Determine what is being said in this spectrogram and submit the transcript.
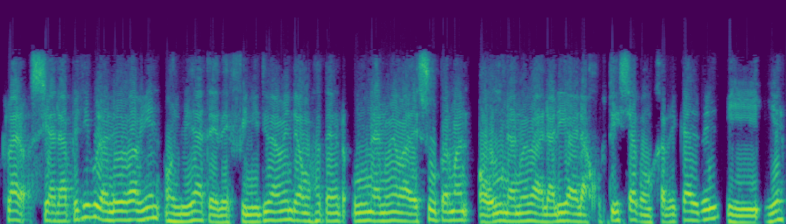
claro, si a la película le va bien, olvídate, definitivamente vamos a tener una nueva de Superman o una nueva de la Liga de la Justicia con Henry Cavill y, y es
